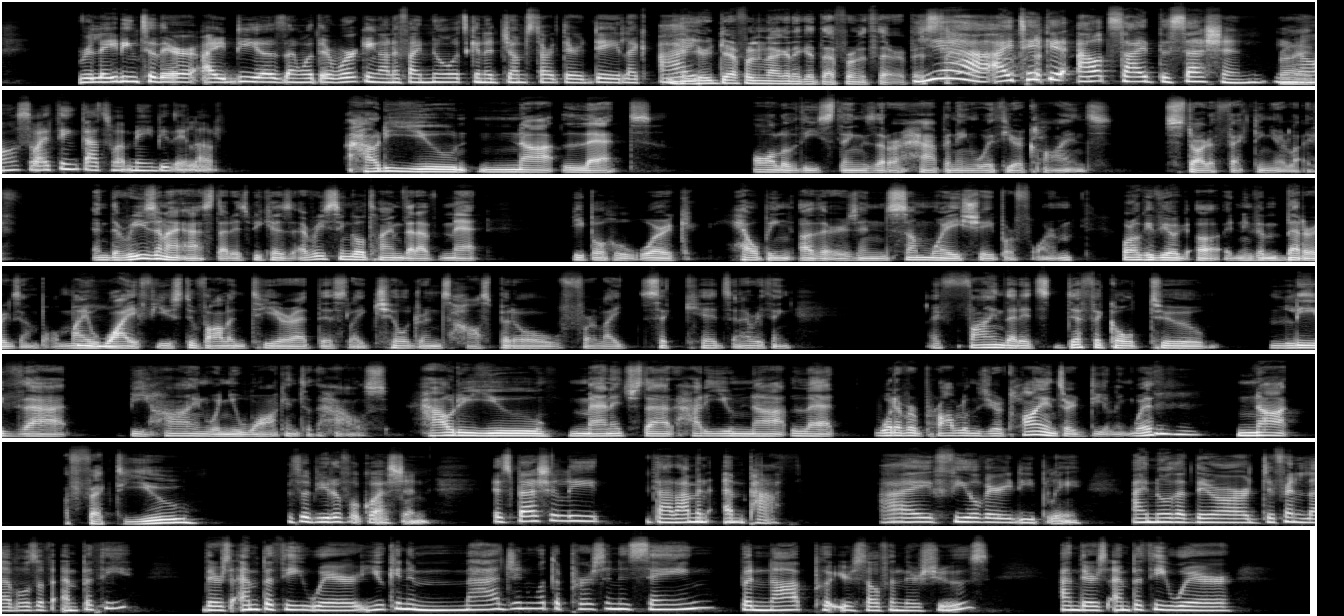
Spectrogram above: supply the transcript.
relating to their ideas and what they're working on if I know it's going to jumpstart their day. Like I You're definitely not going to get that from a therapist. yeah, I take it outside the session, you Right. know? So I think that's what maybe they love. How do you not let all of these things that are happening with your clients start affecting your life? And the reason I ask that is because every single time that I've met people who work helping others in some way, shape, or form, or I'll give you a, uh, an even better example. My Mhm. wife used to volunteer at this like children's hospital for like sick kids and everything. I find that it's difficult to leave that behind when you walk into the house. How do you manage that? How do you not let whatever problems your clients are dealing with Mhm. not affect you? It's a beautiful question, especially that I'm an empath. I feel very deeply. I know that there are different levels of empathy. there's empathy where you can imagine what the person is saying, but not put yourself in their shoes. And there's empathy where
